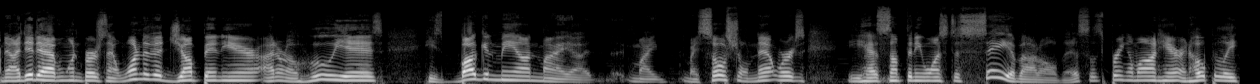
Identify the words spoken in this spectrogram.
Now, I did have one person that wanted to jump in here. I don't know who he is. He's bugging me on my uh, my my social networks. He has something he wants to say about all this. Let's bring him on here, and hopefully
